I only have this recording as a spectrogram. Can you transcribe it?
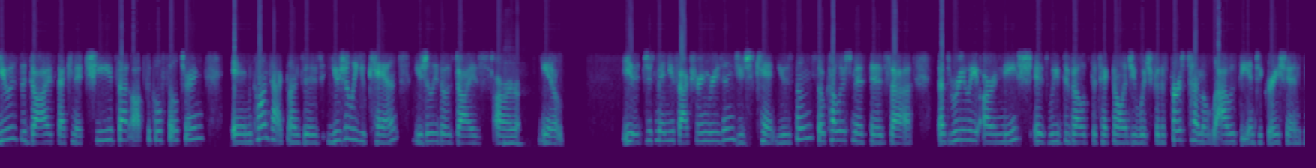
use the dyes that can achieve that optical filtering in contact lenses. Usually you can't. Usually those dyes are, mm. you know, you, just manufacturing reasons, you just can't use them. So Colorsmith is uh, that's really our niche. Is we've developed the technology which, for the first time, allows the integration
